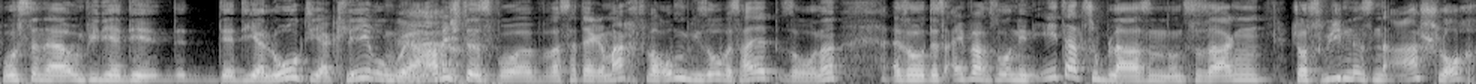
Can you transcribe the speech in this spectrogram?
wo ist denn da irgendwie der, der, der Dialog, die Erklärung? Woher Ja. habe ich das? Wo, was hat er gemacht? Warum? Wieso? Weshalb? So, ne? Also, das einfach so in den Äther zu blasen und zu sagen, Joss Whedon ist ein Arschloch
